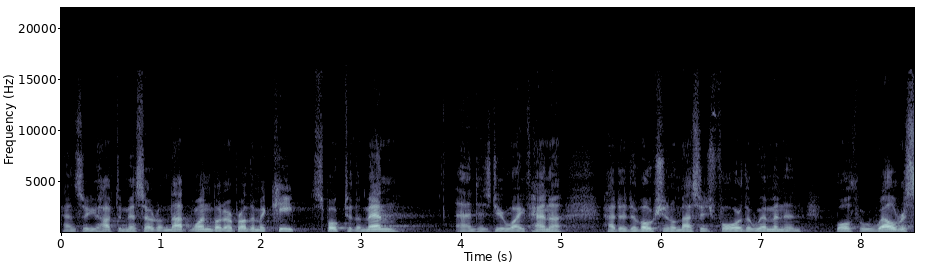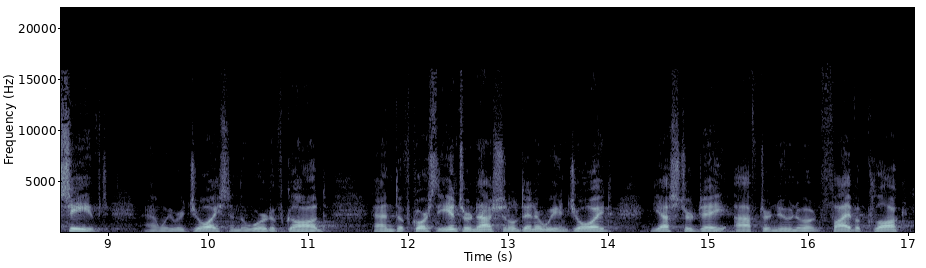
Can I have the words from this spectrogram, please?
and so you have to miss out on that one. But our brother McKee spoke to the men And his dear wife Hannah had a devotional message for the women, and both were well received, and we rejoiced in the Word of God. And of course, the international dinner we enjoyed yesterday afternoon about 5 o'clock.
